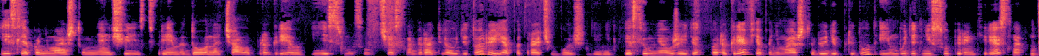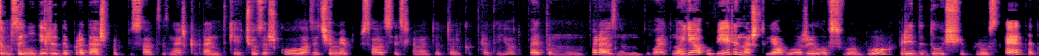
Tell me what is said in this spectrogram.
Если я понимаю, что у меня еще есть время до начала прогрева и есть смысл сейчас набирать аудиторию, я потрачу больше денег. Если у меня уже идет прогрев, я понимаю, что люди придут, и им будет не супер интересно ну, там, за неделю до продаж подписаться. Знаешь, когда они такие, а что за школа? Зачем я подписалась, если она тут только продает? Поэтому по-разному бывает. Но я уверена, что я вложила в свой блог предыдущий плюс этот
